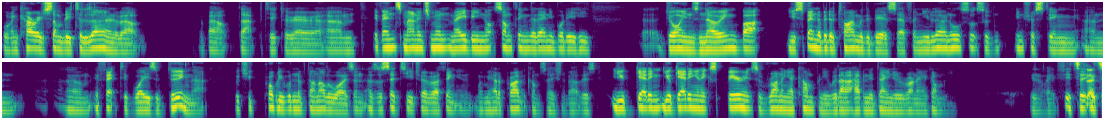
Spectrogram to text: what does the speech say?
or encourage somebody to learn about about that particular area. Um, events management maybe not something that anybody uh, joins knowing, but you spend a bit of time with the BSF and you learn all sorts of interesting and um, effective ways of doing that, which you probably wouldn't have done otherwise. And as I said to you, Trevor, I think when we had a private conversation about this, you getting you're getting an experience of running a company without having the danger of running a company. You know, it's, it's a it's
